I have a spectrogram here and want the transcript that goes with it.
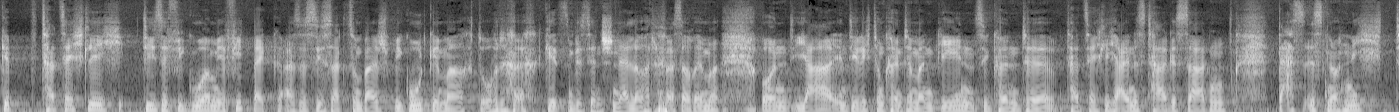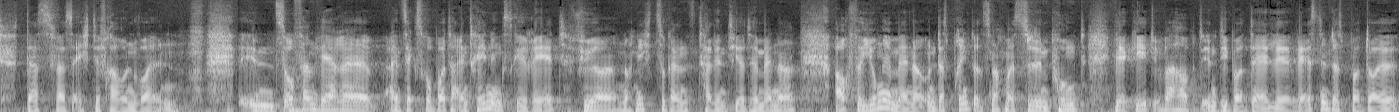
gibt tatsächlich diese Figur mir Feedback. Also sie sagt zum Beispiel gut gemacht oder geht es ein bisschen schneller oder was auch immer. Und ja, in die Richtung könnte man gehen. Sie könnte tatsächlich eines Tages sagen, das ist noch nicht das, was echte Frauen wollen. Insofern wäre ein Sexroboter ein Trainingsgerät für noch nicht so ganz talentierte Männer, auch für junge Männer. Und das bringt uns nochmals zu dem Punkt, wer geht überhaupt in die Bordelle Bordelle. Wer ist in das Bordell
